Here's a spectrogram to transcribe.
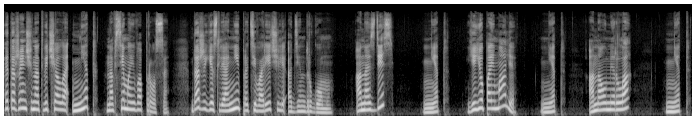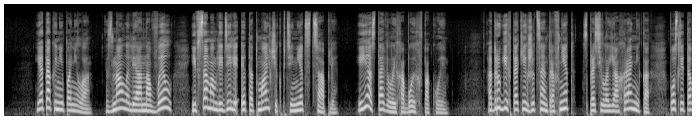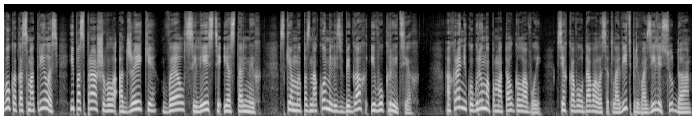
Эта женщина отвечала «нет» на все мои вопросы, даже если они противоречили один другому. «Она здесь?» «Нет». «Ее поймали?» «Нет». «Она умерла?» «Нет». Я так и не поняла, знала ли она Вэл и в самом ли деле этот мальчик — птенец цапли. И я оставила их обоих в покое. «А других таких же центров нет?» — спросила я охранника после того, как осмотрелась и поспрашивала о Джейке, Вэл, Селесте и остальных, с кем мы познакомились в бегах и в укрытиях. Охранник угрюмо помотал головой. Всех, кого удавалось отловить, привозили сюда.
